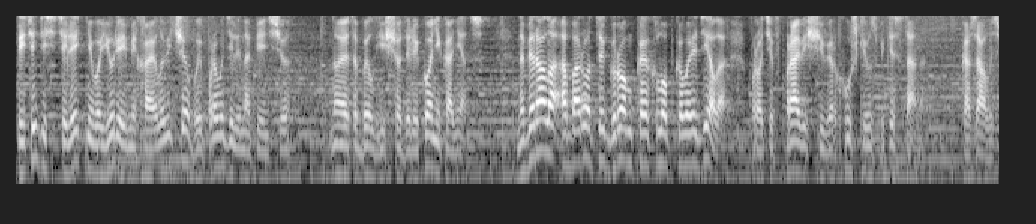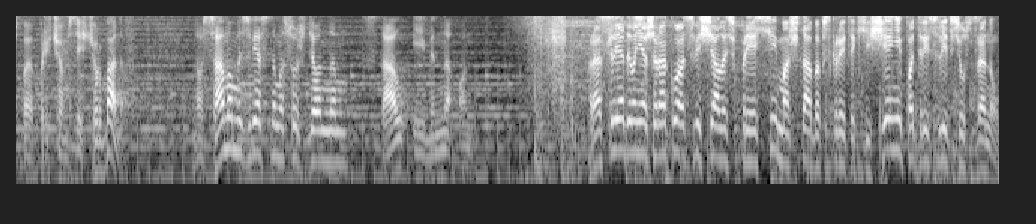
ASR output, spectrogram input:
50-летнего Юрия Михайловича выпроводили на пенсию. Но это был еще далеко не конец. Набирало обороты громкое хлопковое дело против правящей верхушки Узбекистана. Казалось бы, при чем здесь Чурбанов? Но самым известным осужденным стал именно он. Расследование широко освещалось в прессе, масштабы вскрытых хищений потрясли всю страну.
